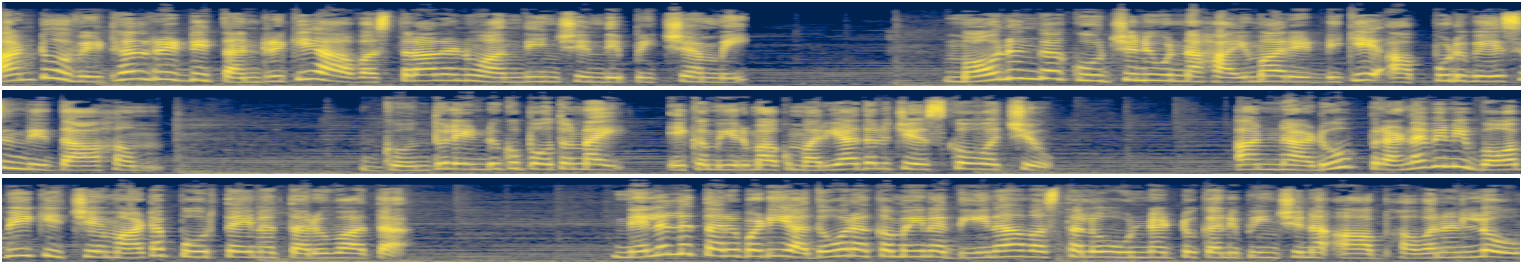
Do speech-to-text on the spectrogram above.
అంటూ విఠల్ రెడ్డి తండ్రికి ఆ వస్త్రాలను అందించింది పిచ్చమ్మి. మౌనంగా కూర్చుని ఉన్న హైమారెడ్డికి అప్పుడు వేసింది దాహం. గొంతులెండుకు పోతున్నాయి ఇక మీరు మాకు మర్యాదలు చేసుకోవచ్చు అన్నాడు ప్రణవిని బాబీకిచ్చే మాట పూర్తయిన తరువాత. నెలల తరబడి అదో రకమైన దీనావస్థలో ఉన్నట్టు కనిపించిన ఆ భవనంలో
